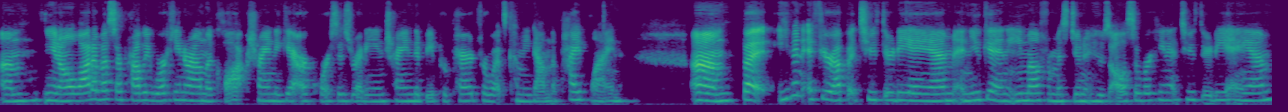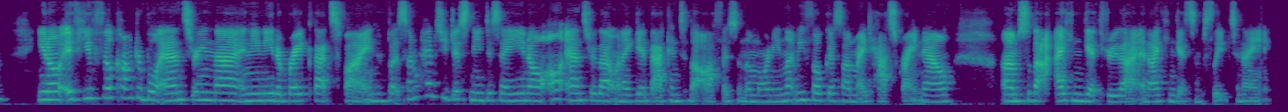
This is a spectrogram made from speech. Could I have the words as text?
um, you know, a lot of us are probably working around the clock trying to get our courses ready and trying to be prepared for what's coming down the pipeline. Um, but even if you're up at 2.30 a.m. and you get an email from a student who's also working at 2.30 a.m., you know, if you feel comfortable answering that and you need a break, that's fine. But sometimes you just need to say, you know, I'll answer that when I get back into the office in the morning. Let me focus on my task right now um, so that I can get through that and I can get some sleep tonight.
